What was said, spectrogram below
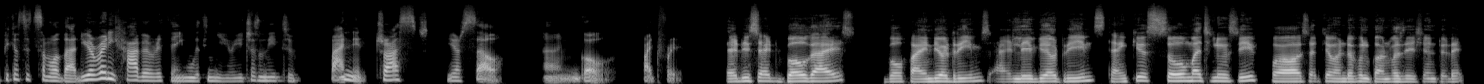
because it's about that. You already have everything within you. You just need to find it, trust yourself, and go fight for it. That you said, go guys, go find your dreams and live your dreams. Thank you so much, Lucy, for such a wonderful conversation today.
